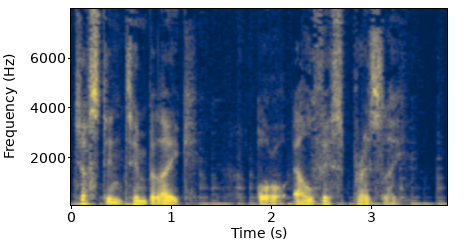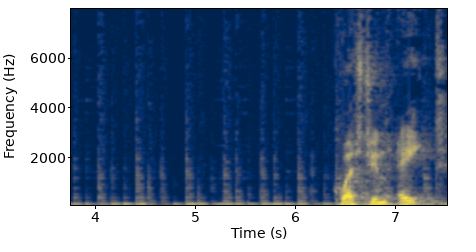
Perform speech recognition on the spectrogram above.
Justin Timberlake, or Elvis Presley? Question 8.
